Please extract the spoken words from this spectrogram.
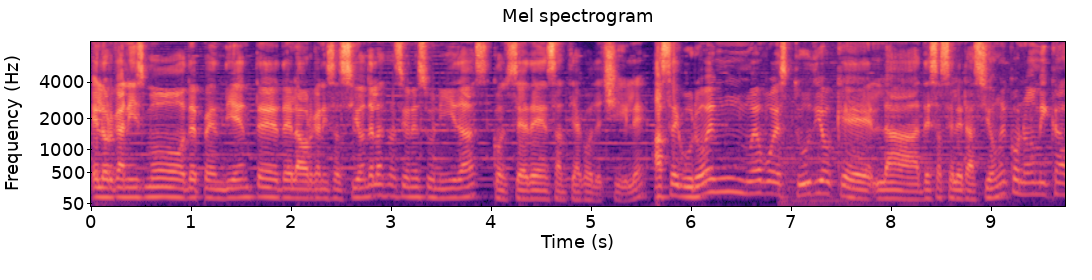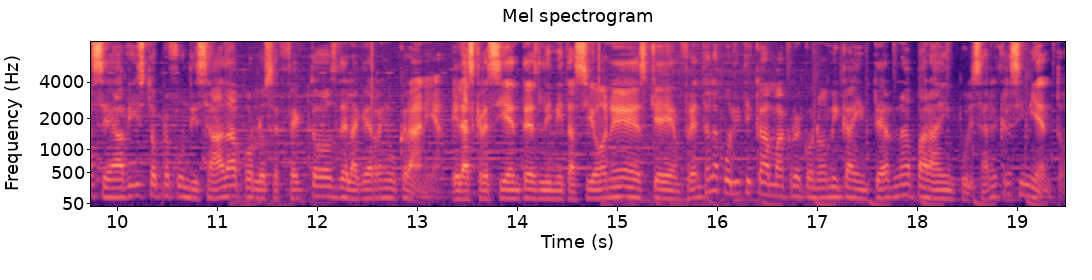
El organismo dependiente de la Organización de las Naciones Unidas, con sede en Santiago de Chile, aseguró en un nuevo estudio que la desaceleración económica se ha visto profundizada por los efectos de la guerra en Ucrania y las crecientes limitaciones que enfrenta la política macroeconómica interna para impulsar crecimiento.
